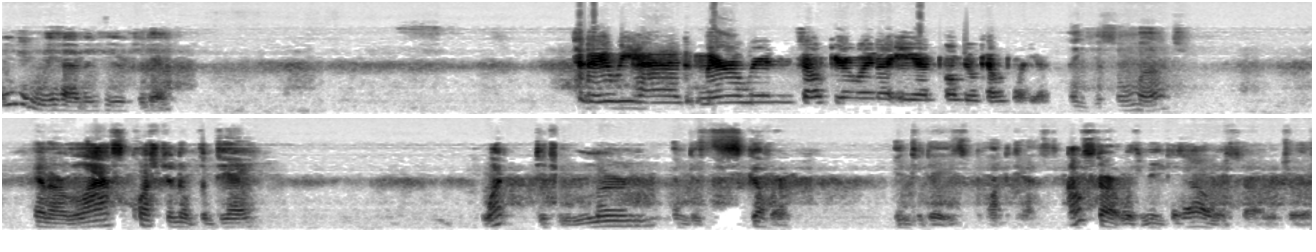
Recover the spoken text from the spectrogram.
who did we have in here today? today we had maryland south carolina and palmdale california Thank you so much. And our last question of the day. What did you learn and discover in today's podcast? I'll start with me because I always start with Trish.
